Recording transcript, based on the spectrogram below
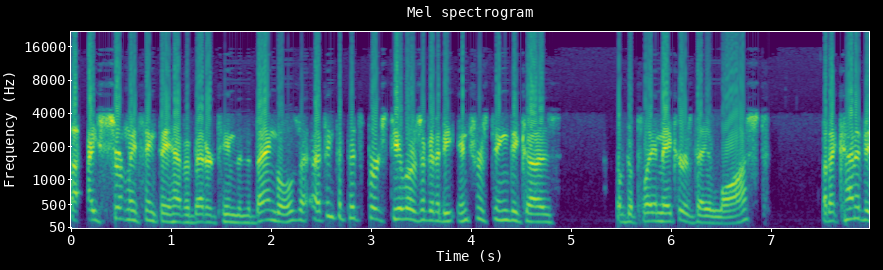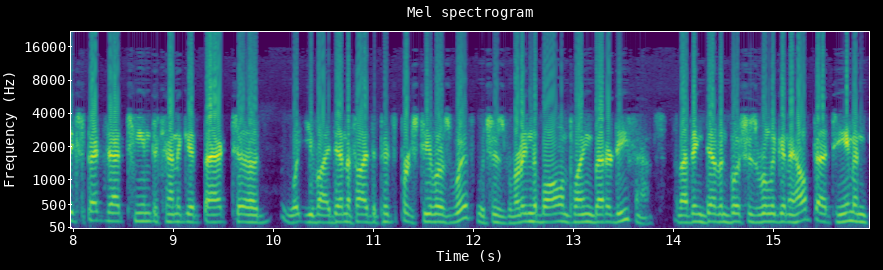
I, I certainly think they have a better team than the Bengals. I, think the Pittsburgh Steelers are going to be interesting because of the playmakers they lost. But I kind of expect that team to kind of get back to what you've identified the Pittsburgh Steelers with, which is running the ball and playing better defense. And I think Devin Bush is really going to help that team. And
